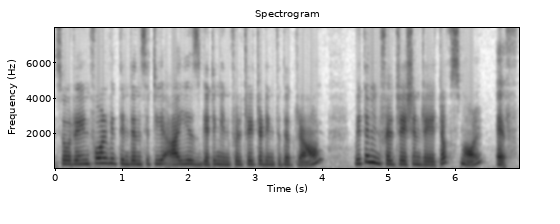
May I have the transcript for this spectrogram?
So, rainfall with intensity I is getting infiltrated into the ground with an infiltration rate of small f.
